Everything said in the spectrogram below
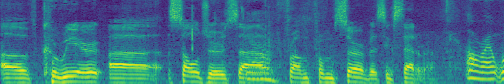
of career uh, soldiers uh, yeah. from from service, et cetera. All right. Well.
